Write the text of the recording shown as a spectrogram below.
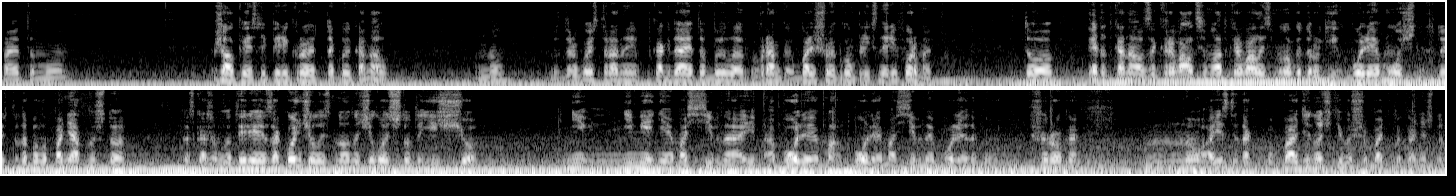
Поэтому, жалко, если перекроют такой канал. Ну, с другой стороны, когда это было в рамках большой комплексной реформы, то этот канал закрывался, но открывалось много других, более мощных. То есть тогда было понятно, что, скажем, лотерея закончилась, но началось что-то еще. Не, не менее массивное, а более, более массивное, более такое широкое. Ну, а если так поодиночке вышибать, то, конечно,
